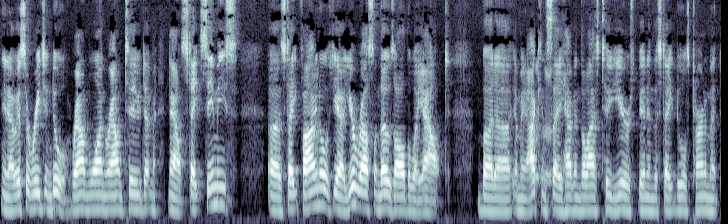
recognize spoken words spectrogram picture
you know, it's a region duel, round one, round two. Now, state semis, uh, state finals, yeah, you're wrestling those all the way out. But uh, I mean, I can say having the last two years been in the state duels tournament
